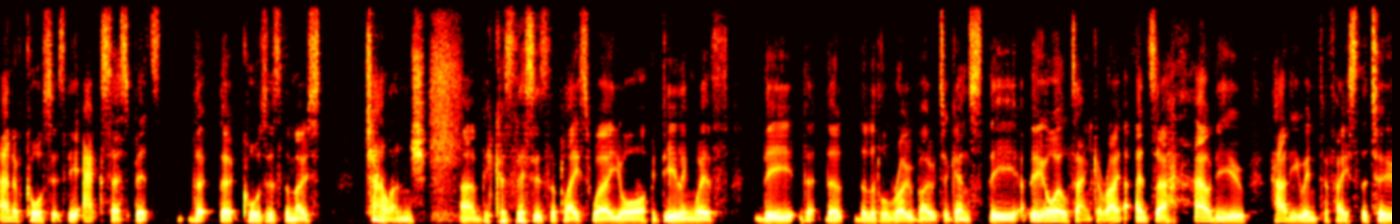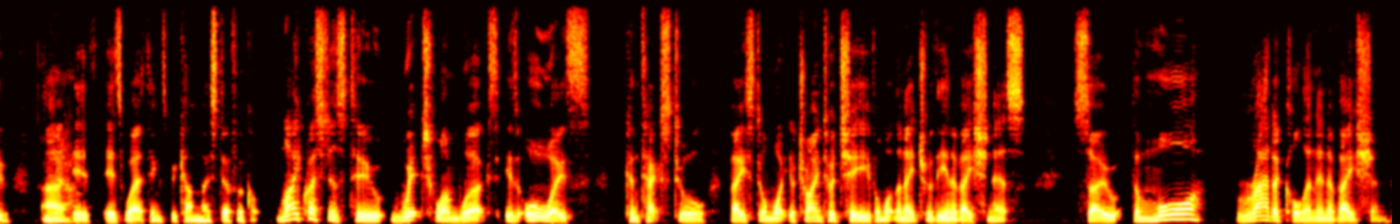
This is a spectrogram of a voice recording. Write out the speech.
And of course, it's the access bits that, that causes the most challenge uh, because this is the place where you're dealing with the, the, the the little rowboat against the the oil tanker, right? And so, how do you how do you interface the two? Uh, yeah. Is is where things become most difficult. My questions to which one works is always contextual, based on what you're trying to achieve and what the nature of the innovation is. So, the more radical an innovation.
